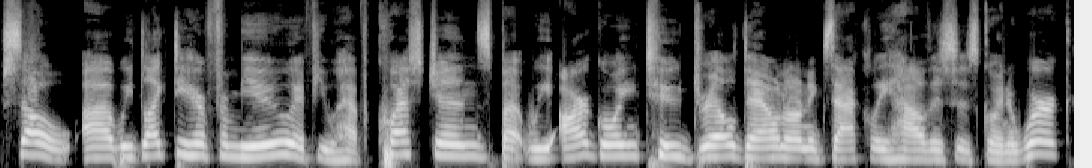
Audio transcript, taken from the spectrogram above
So uh, we'd like to hear from you if you have questions, but we are going to drill down on exactly how this is going to work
